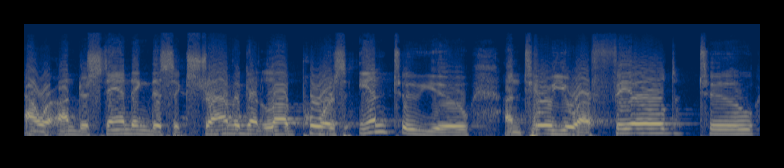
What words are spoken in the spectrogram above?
our understanding. This extravagant love pours into you until you are filled to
